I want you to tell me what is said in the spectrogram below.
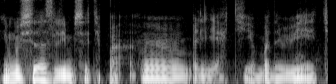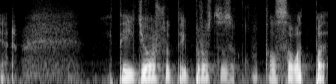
И мы всегда злимся, типа, э, блядь, ебаный ветер. И ты идешь, вот ты просто закутался, вот по...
